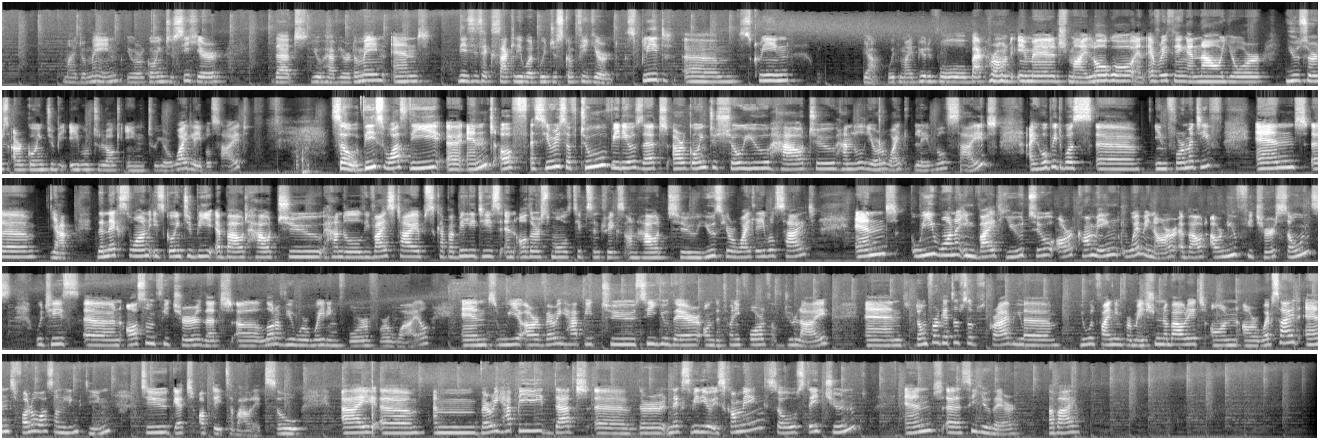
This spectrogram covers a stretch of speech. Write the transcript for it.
my domain. You're going to see here that you have your domain and this is exactly what we just configured. Split um, screen, yeah, with my beautiful background image, my logo and everything. And now your users are going to be able to log in to your white label site. So this was the uh, end of a series of two videos that are going to show you how to handle your white label site. I hope it was uh, informative. And uh, yeah, the next one is going to be about how to handle device types, capabilities, and other small tips and tricks on how to use your white label site. And we want to invite you to our coming webinar about our new feature, Zones, which is an awesome feature that a lot of you were waiting for for a while. And we are very happy to see you there on the 24th of July. And don't forget to subscribe. You, uh, you will find information about it on our website and follow us on LinkedIn to get updates about it. So I um, am very happy that uh, the next video is coming, so stay tuned and uh, see you there. Bye bye.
